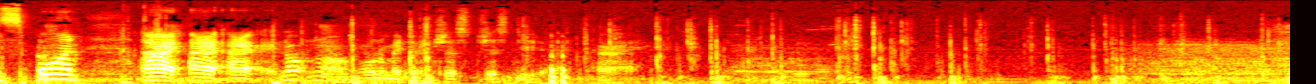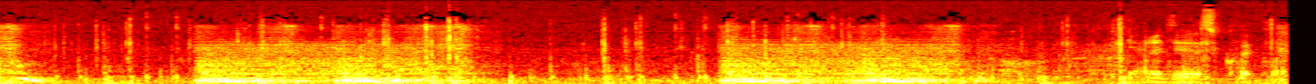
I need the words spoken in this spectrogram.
spawn. All right, all right, all right. No, no. What am I doing? Just, just do that. All right. Gotta do this quickly.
